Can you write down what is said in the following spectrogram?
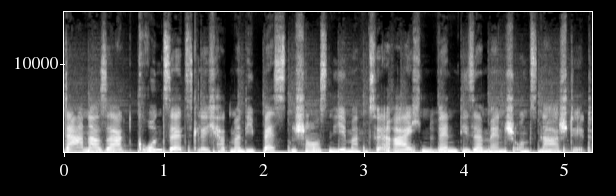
Dana sagt, grundsätzlich hat man die besten Chancen, jemanden zu erreichen, wenn dieser Mensch uns nahesteht.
